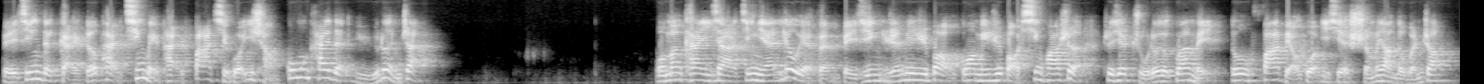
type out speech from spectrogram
北京的改革派、亲美派发起过一场公开的舆论战。我们看一下，今年六月份，北京人民日报、光明日报、新华社这些主流的官媒都发表过一些什么样的文章？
